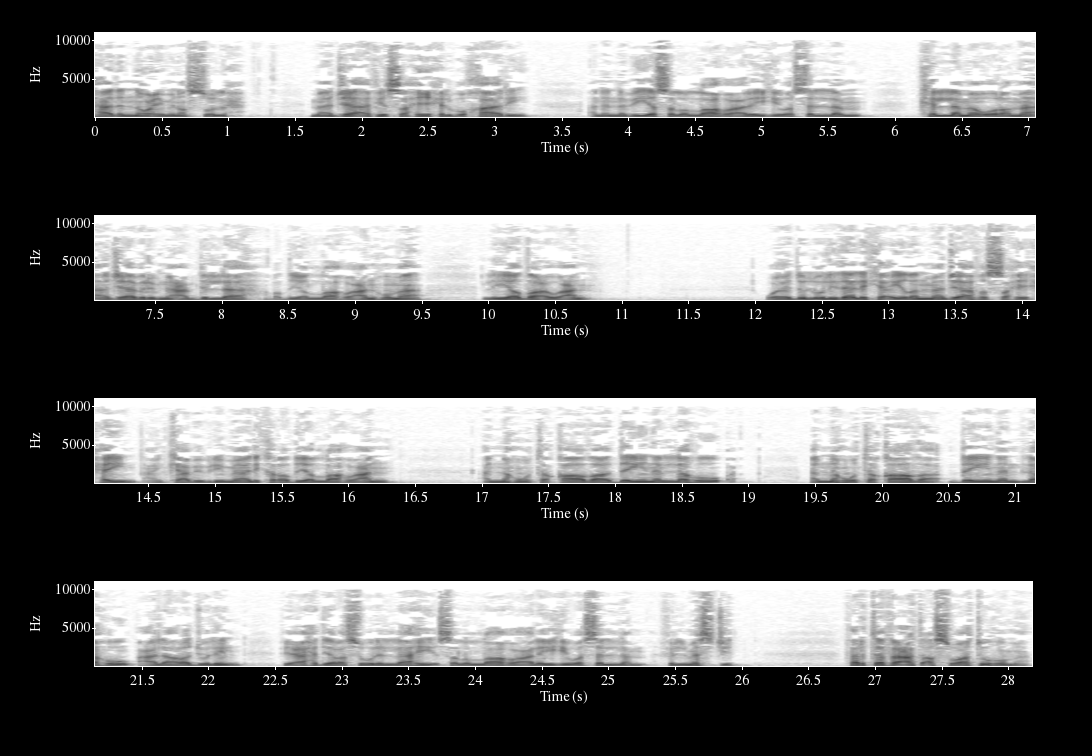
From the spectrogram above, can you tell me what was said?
هذا النوع من الصلح ما جاء في صحيح البخاري أن النبي صلى الله عليه وسلم كلم غرماء جابر بن عبد الله رضي الله عنهما ليضعوا عنه. ويدل لذلك أيضا ما جاء في الصحيحين عن كعب بن مالك رضي الله عنه أنه تقاضى دينا له أنه تقاضى دينا له على رجل في عهد رسول الله صلى الله عليه وسلم في المسجد فارتفعت أصواتهما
